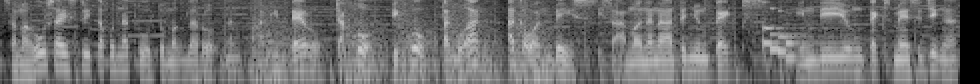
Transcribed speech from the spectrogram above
Sa Mahusay Street ako natuto maglaro ng patintero, tsako, piko, taguan, agawan base. Isama na natin yung text, hindi yung text messaging ha,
